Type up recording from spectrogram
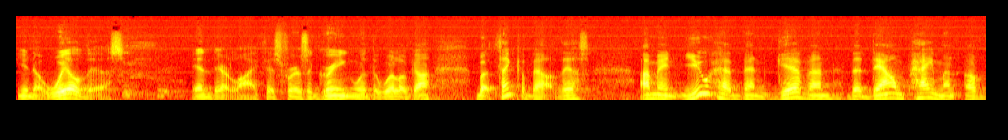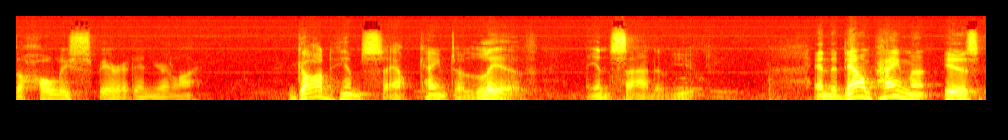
you know, will this in their life as far as agreeing with the will of God. But think about this. I mean, you have been given the down payment of the Holy Spirit in your life. God Himself came to live inside of you. And the down payment is,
